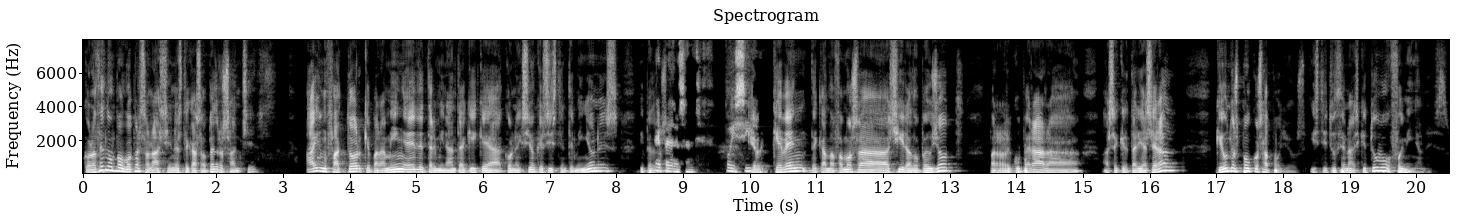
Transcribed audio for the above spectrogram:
conocendo un pouco o personaxe, neste caso a Pedro Sánchez, hai un factor que para min é determinante aquí, que é a conexión que existe entre Miñones e Pedro, e Pedro Sánchez. Sánchez. Pois sí. Que, que ven de cando a famosa xira do Peugeot para recuperar a, a Secretaría Xeral, que un dos poucos apoios institucionais que tuvo foi Miñones.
